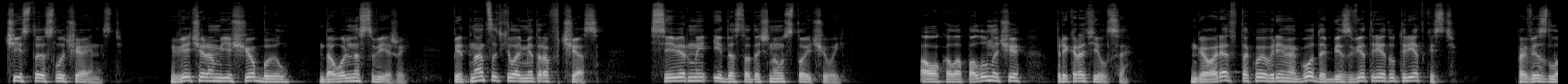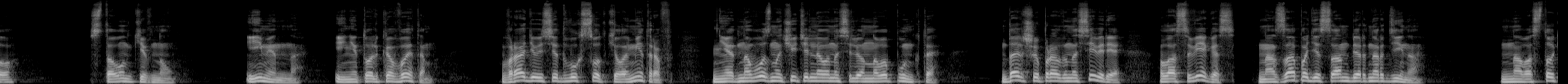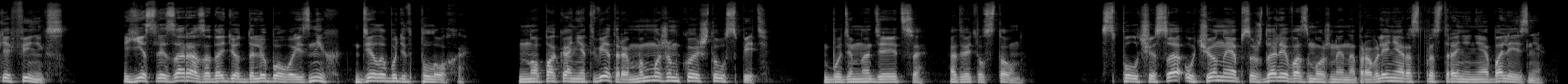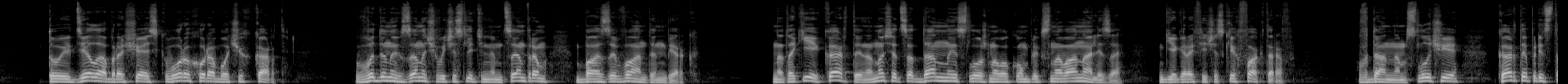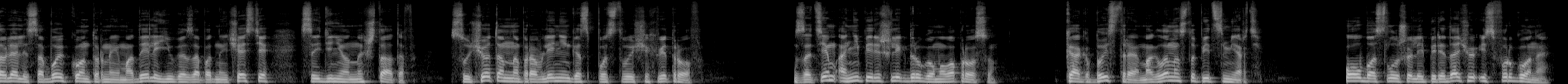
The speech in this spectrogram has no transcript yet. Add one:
Чистая случайность. Вечером еще был, довольно свежий. 15 километров в час. Северный и достаточно устойчивый. А около полуночи прекратился. Говорят, в такое время года безветрие тут редкость. Повезло. Стоун кивнул. Именно. И не только в этом. В радиусе 200 километров ни одного значительного населенного пункта. Дальше, правда, на севере – Лас-Вегас, на западе – Сан-Бернардино. На востоке – Феникс. Если зараза дойдет до любого из них, дело будет плохо. Но пока нет ветра, мы можем кое-что успеть. «Будем надеяться», — ответил Стоун. С полчаса ученые обсуждали возможные направления распространения болезни, то и дело обращаясь к вороху рабочих карт, выданных за ночь вычислительным центром базы Ванденберг. На такие карты наносятся данные сложного комплексного анализа, географических факторов. В данном случае карты представляли собой контурные модели юго-западной части Соединенных Штатов с учетом направлений господствующих ветров – Затем они перешли к другому вопросу. Как быстро могла наступить смерть? Оба слушали передачу из фургона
